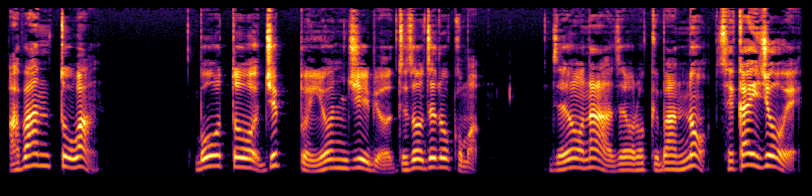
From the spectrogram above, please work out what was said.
アバント1冒頭10分40秒00コマ。0706番の世界上映。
